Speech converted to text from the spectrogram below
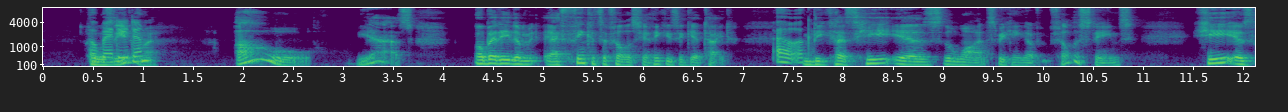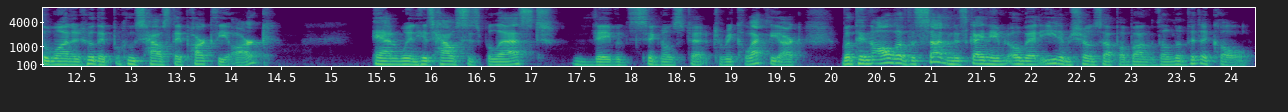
Obed Edom. Oh, Yes. Obed-Edom, I think it's a Philistine. I think he's a Gittite. Oh, okay. Because he is the one, speaking of Philistines, he is the one at who they, whose house they park the ark. And when his house is blessed, David signals to, to recollect the ark. But then all of a sudden, this guy named Obed-Edom shows up among the Levitical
